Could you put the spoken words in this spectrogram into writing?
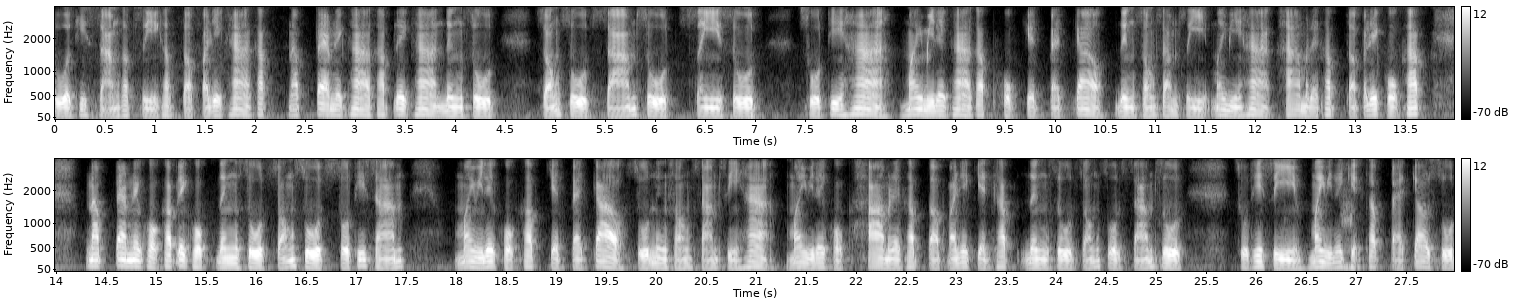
ตัวที่สามครับสี่ครับ ต่อไปเลขห้าครับ นับแต้มเลขห้าครับ เลขห้าหนึ่งสูตรสองสูตรสามสูตรสี่สูตร สูตรที่5ไม่มีเลข5ครับ6 7 8 9 1 2 3 4ไม่มี5ข้ามมาเลยครับ ต่อไปเลข6ครับ นับแต้มเลข6ครับ เลข6 1สูตร2สูตร สูตรที่3 ไม่มีเลข 6 ครับ 7 8 9 0 1 2 3 4 5 ไม่มีเลข 6 ข้ามเลยครับ ต่อไปเลขเกียรครับ 1 สูตร 2 สูตร 3 สูตร สูตรที่ 4 ไม่มีเลขเกียรครับ 8 9 0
